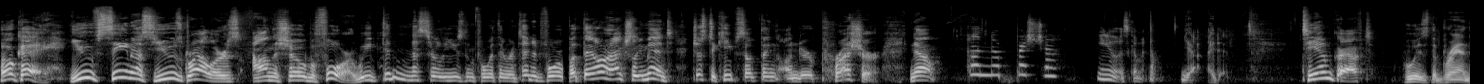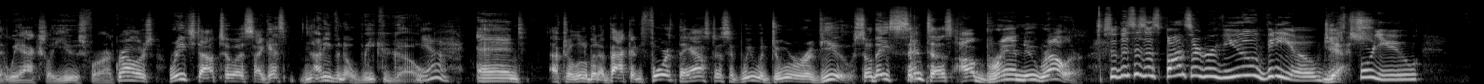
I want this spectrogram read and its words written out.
Okay, you've seen us use growlers on the show before. We didn't necessarily use them for what they were intended for, but they are actually meant just to keep something under pressure. Now, Under pressure. You knew it was coming. yeah, I did. TM Craft, who is the brand that we actually use for our growlers, reached out to us, I guess, not even a week ago. Yeah. And after a little bit of back and forth, they asked us if we would do a review. So they sent us a brand new growler. So this is a sponsored review video just Yes. for you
